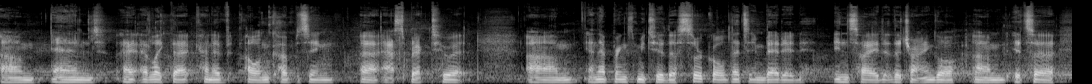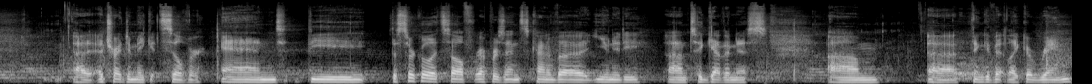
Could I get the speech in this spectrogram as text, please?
Um, and I, I, like that kind of all encompassing uh, aspect to it. Um, and that brings me to the circle that's embedded inside the triangle. Um, it's a I tried to make it silver, and the the circle itself represents kind of a unity, um, togetherness. Um, uh, think of it like a ring,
